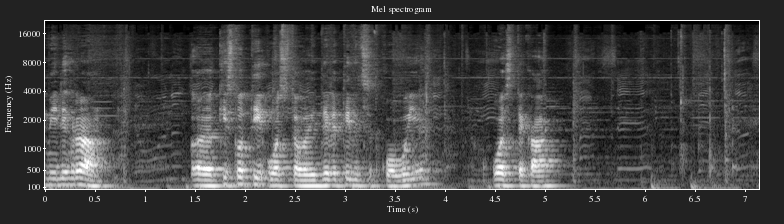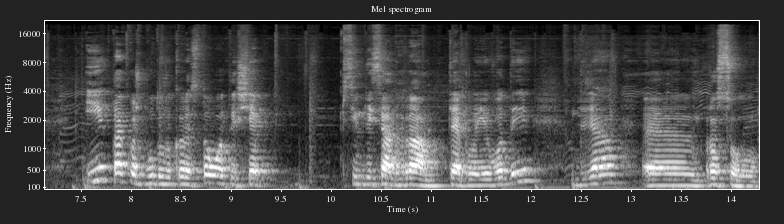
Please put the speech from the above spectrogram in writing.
мг е, кислоти оцтової 9%. Ось така. І також буду використовувати ще 70 грам теплої води для е, розсолу,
